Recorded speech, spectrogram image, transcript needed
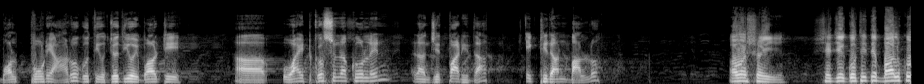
বল পড়ে আরো গতি যদি ওই বলটি ওয়াইড ঘোষণা করলেন রঞ্জিত পারিদা একটি রান বাড়লো অবশ্যই সে যে গতিতে বল কর-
